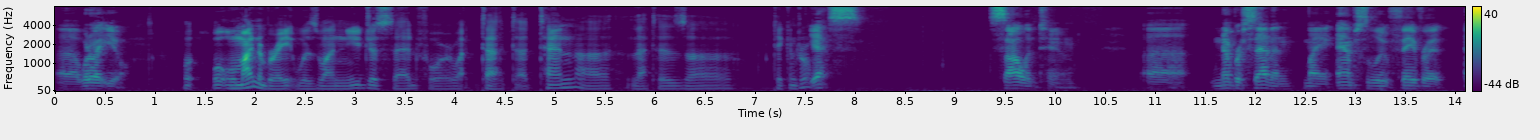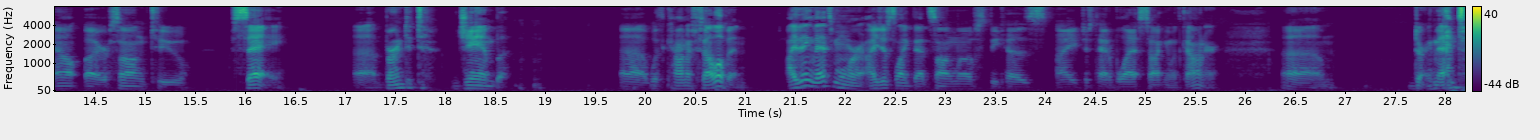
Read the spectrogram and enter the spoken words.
Uh, what about you? Well, well, my number eight was one you just said for what t- t- ten. Uh, that is uh, take control. Yes, solid tune. Uh, number seven, my absolute favorite out or song to say, uh, "Burned It Jamb" uh, with Connor Sullivan. I think that's more. I just like that song most because I just had a blast talking with Connor um, during that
